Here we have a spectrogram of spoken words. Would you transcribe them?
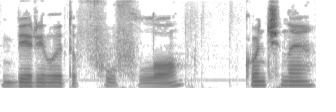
Берил это фуфло конченое.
